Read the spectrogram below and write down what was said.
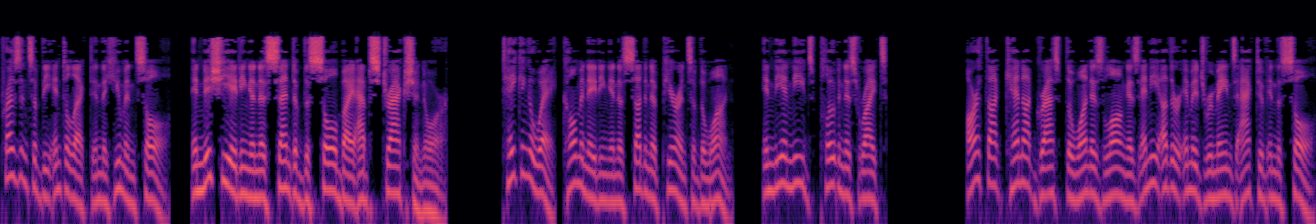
presence of the intellect in the human soul, initiating an ascent of the soul by abstraction or taking away, culminating in a sudden appearance of the One. In the Enneads Plotinus writes, Our thought cannot grasp the One as long as any other image remains active in the soul.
